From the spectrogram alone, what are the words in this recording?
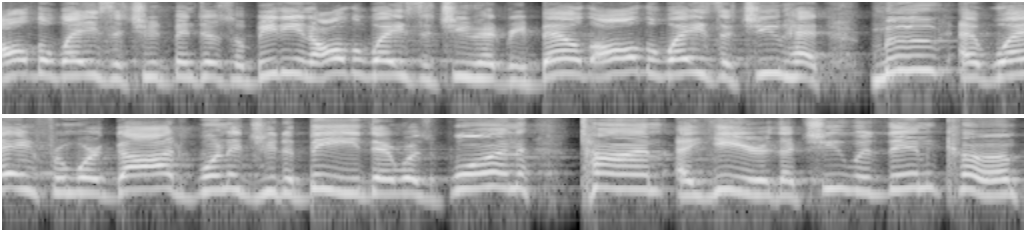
all the ways that you'd been disobedient, all the ways that you had rebelled, all the ways that you had moved away from where God wanted you to be, there was one time a year that you would then come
